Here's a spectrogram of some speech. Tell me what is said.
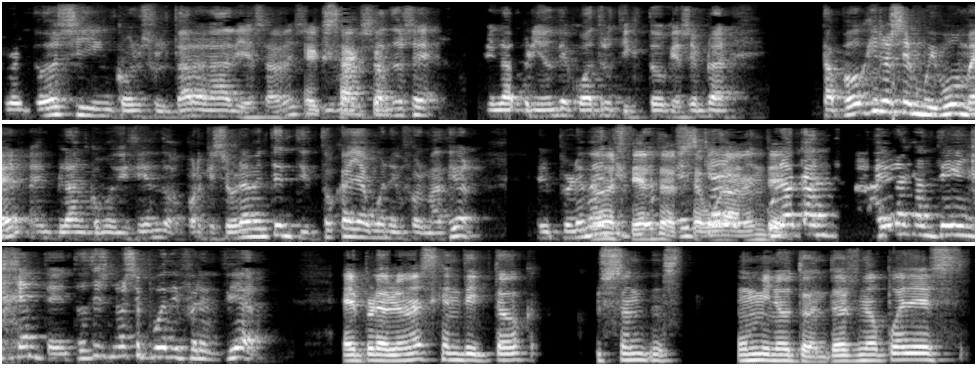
sobre todo sin consultar a nadie, ¿sabes? Y Exacto. basándose en la opinión de cuatro TikTokers. En plan, tampoco quiero ser muy boomer, en plan, como diciendo, porque seguramente en TikTok haya buena información. El problema No, de es TikTok cierto, es que hay una, hay una cantidad ingente, entonces no se puede diferenciar. El problema es que en TikTok son un minuto, entonces no puedes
